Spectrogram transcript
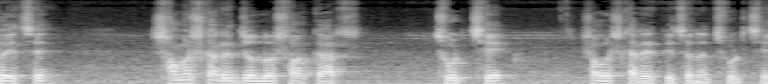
হয়েছে, সংস্কারের জন্য সরকার ছুটছে, সংস্কারের পিছনে ছুটছে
